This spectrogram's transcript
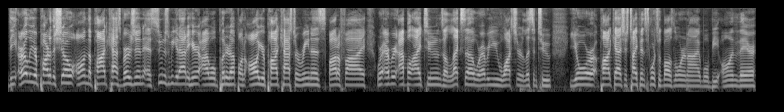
the earlier part of the show on the podcast version. As soon as we get out of here, I will put it up on all your podcast arenas, Spotify, wherever, Apple, iTunes, Alexa, wherever you watch or listen to your podcast. Just type in Sports with Balls. Lauren and I will be on there.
